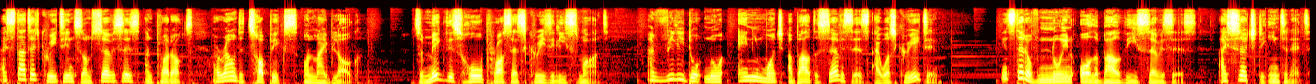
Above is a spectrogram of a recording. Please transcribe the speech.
I started creating some services and products around the topics on my blog. To make this whole process crazily smart, I really don't know any much about the services I was creating. Instead of knowing all about these services, I searched the internet,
